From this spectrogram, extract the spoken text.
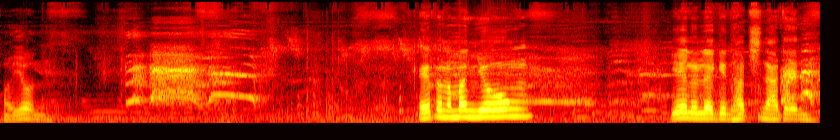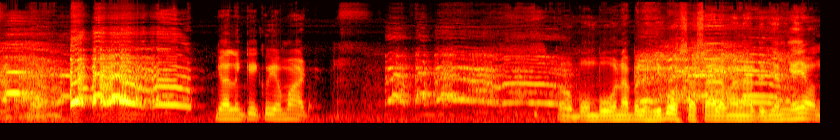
O yun. Ito naman yung yellow-legged hatch natin. Galing kay Kuya Mark. O, buong buo na balahibo. Sasalang na natin yan ngayon.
